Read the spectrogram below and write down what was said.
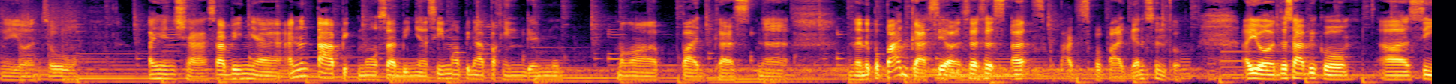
ngayon. So, ayun siya. Sabi niya, anong topic mo? Sabi niya, sino mga pinapakinggan mo mga podcast na na nagpa-podcast yun. Sa, sa, uh, sa podcast, ano to? Ayun, tapos sabi ko, uh, si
